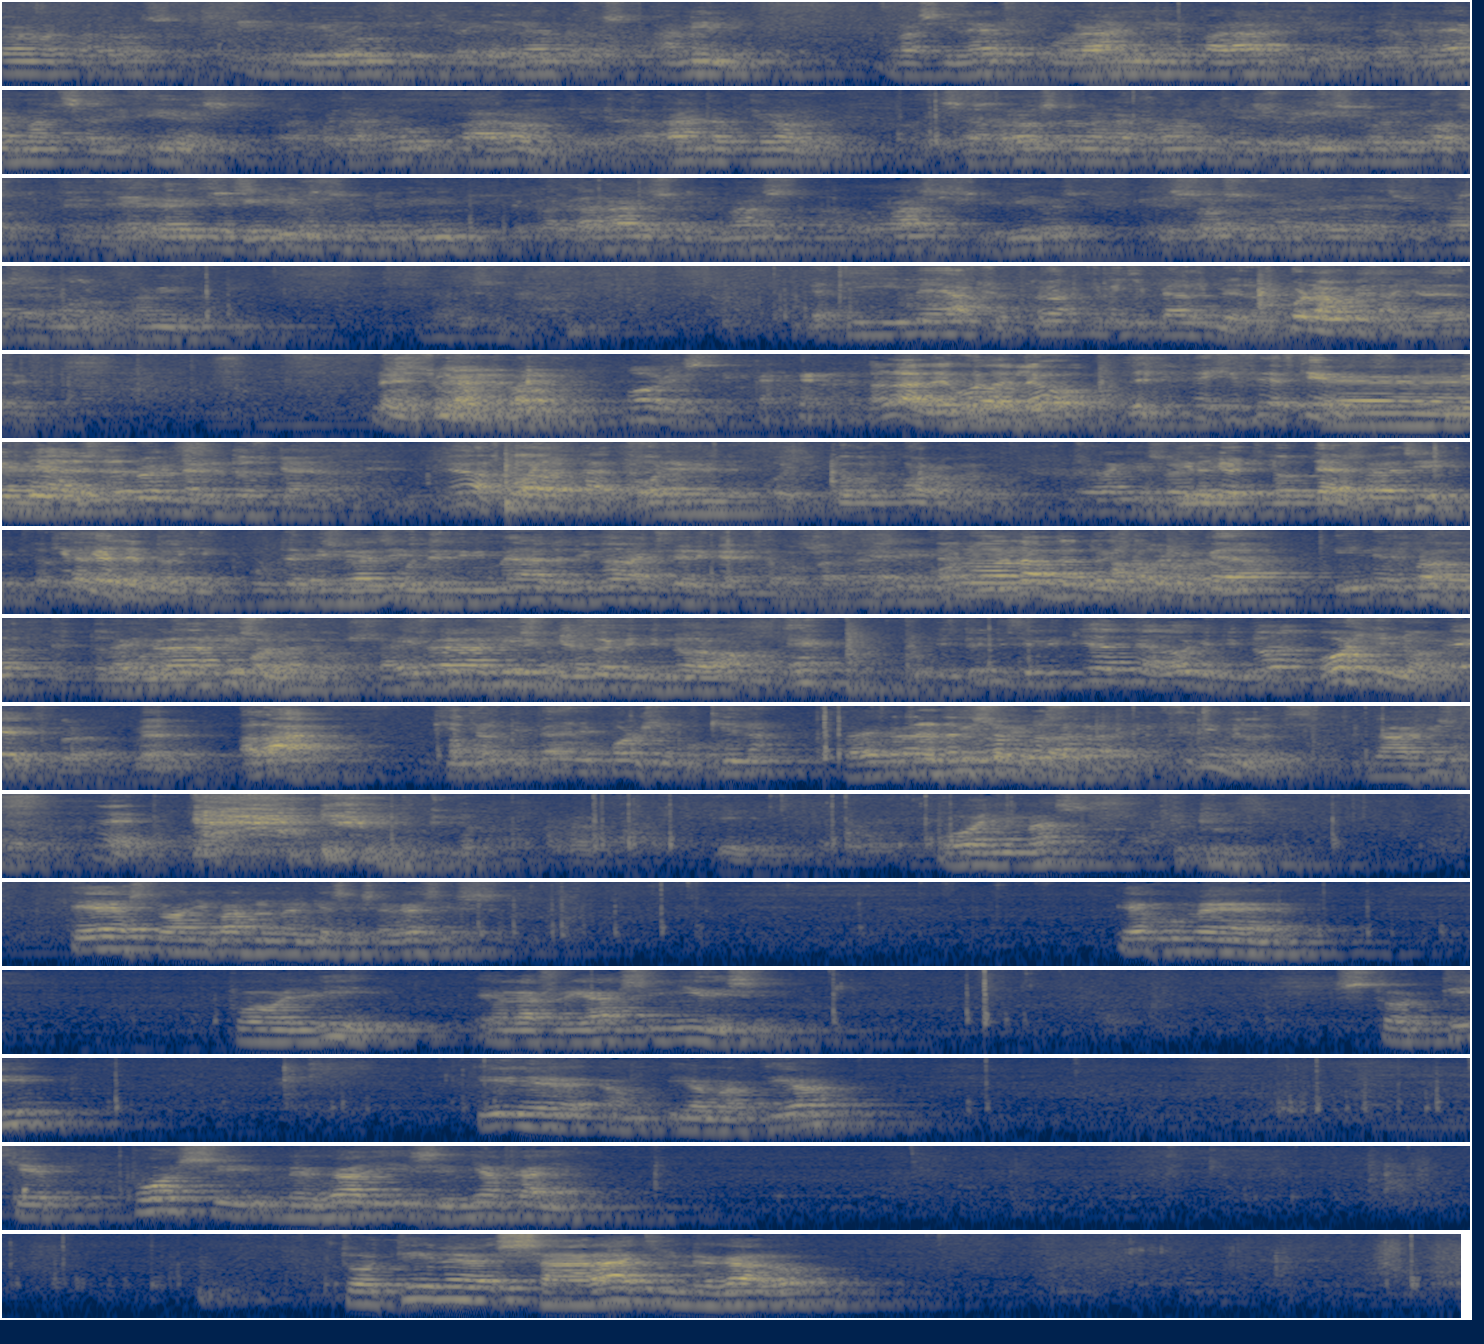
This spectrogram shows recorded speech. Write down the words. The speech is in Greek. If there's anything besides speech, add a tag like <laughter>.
Στο όνομα του Πατρός, του Υιού και του Αγίου Πνεύματος. Αμήν. Βασιλεύ ουράνιε παράρχε, πνεύμα της αληθείας, ταπού παρών και τα πάντα πληρών, θησαυρός των αγαθών και ζωής χωρικός, έχεις λύνωσον εμήν και καθάρισον εμάς από πάσης κινδύνους και σώσον αγαθέντα εσπιχάς μόνο. Αμήν. Γιατί είμαι άξιος τώρα, είμαι και περασμένο. Μπορεί να έχω πεθάνει, ρε αδερφέ. Δεν είναι σοβαρό. Ορίστε. Αλλά εγώ δεν λέω. Έχει ευθύνη. Ε, Μην βιάζεσαι, δεν πρόκειται να γλιτώσει κανένας. Ε, αυτό όχι. Όχι, το έχω στο χώρο μου. εγώ. Σωράκι, Και σωράκι. το τέρμα. Σωρατζή. Και ποιος δεν το έχει. Ούτε την, Εσύ, ούτε την ημέρα, ούτε την ώρα ξέρει κανείς από εσάς. Μόνο ο Αδάμ δεν το έχει. Από εκεί πέρα είναι Λοιπόν, Θα ήθελα να αρχίσω. Θα ήθελα να αρχίσω. Και όχι την ώρα όμως. Ε, της τρίτης ηλικίας, ναι, αλλά όχι την ώρα. Όχι την ώρα. Έτσι, μπράβο. Βέβαια. Αλλά κοίτα εκεί πέρα είναι πόλος και από κοίτα. Θα ήθελα να 32 αρχίσω. μπροστά λοιπόν. γράφει. Τι μιλάς; Να αρχίσω. Ναι. <coughs> Όλοι μας, έστω αν υπάρχουν μερικές εξαιρέσεις, έχουμε πολύ ελαφριά συνείδηση στο τι είναι η αμαρτία και πόση μεγάλη ζημιά κάνει. Το ότι είναι σαράκι μεγάλο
